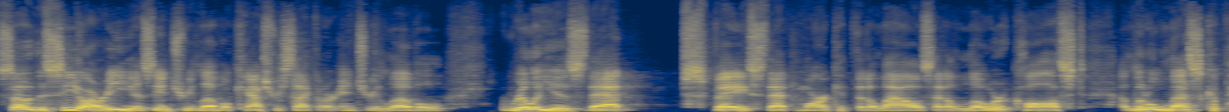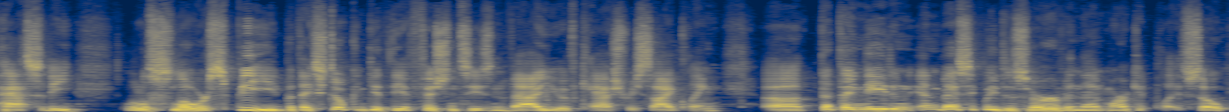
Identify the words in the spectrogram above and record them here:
So the CRE as entry level, cash recycler entry level, really is that space, that market that allows at a lower cost, a little less capacity, a little slower speed, but they still can get the efficiencies and value of cash recycling uh, that they need and, and, basically deserve in that marketplace. So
